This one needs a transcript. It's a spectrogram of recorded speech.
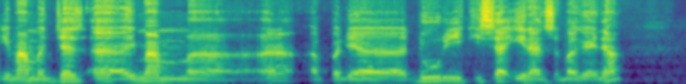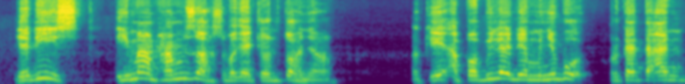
Imam Jaz, uh, Imam uh, apa dia Duri Kisai dan sebagainya. Jadi Imam Hamzah sebagai contohnya, okey, apabila dia menyebut perkataan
